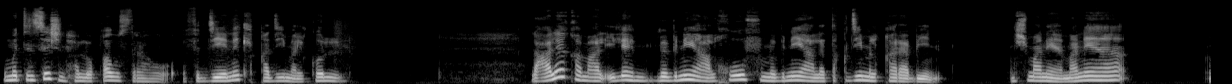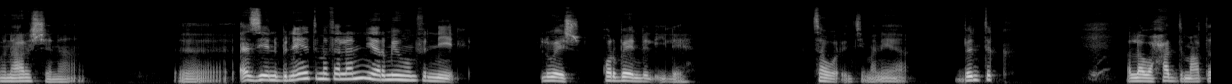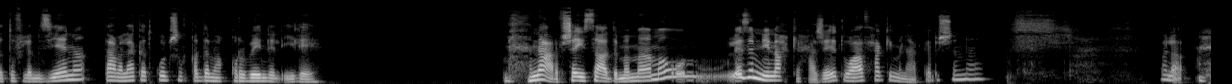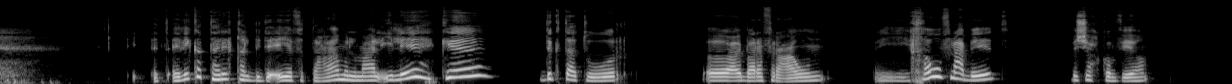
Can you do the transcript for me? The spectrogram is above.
وما تنساش نحلو قوس راهو في الديانات القديمة الكل. العلاقة مع الإله مبنية على الخوف ومبنية على تقديم القرابين. مش معناها؟ معناها ما نعرفش أنا. آه، أزين بنات مثلا يرميهم في النيل. لواش؟ قربان للإله. تصور أنت معناها بنتك. الله حد معناتها طفلة مزيانة. تعمل هكا تقول باش نقدمها قربان للإله. نعرف شيء صادم أما ما لازمني نحكي حاجات واضحة كي من هكا باش. ولا هذيك الطريقة البدائية في التعامل مع الإله كدكتاتور آه، عبارة فرعون يخوف العباد باش يحكم فيهم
